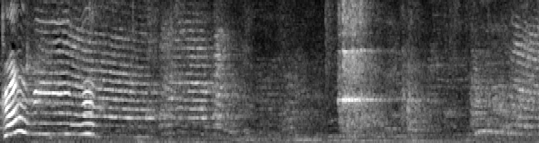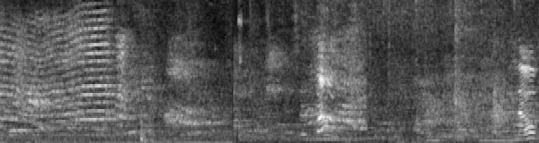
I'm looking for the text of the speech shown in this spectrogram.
Coming! Nope.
